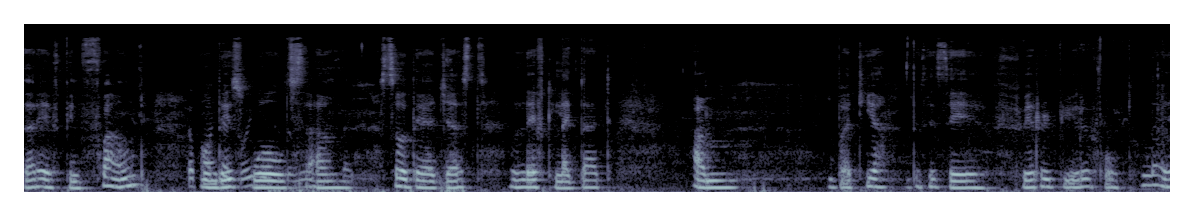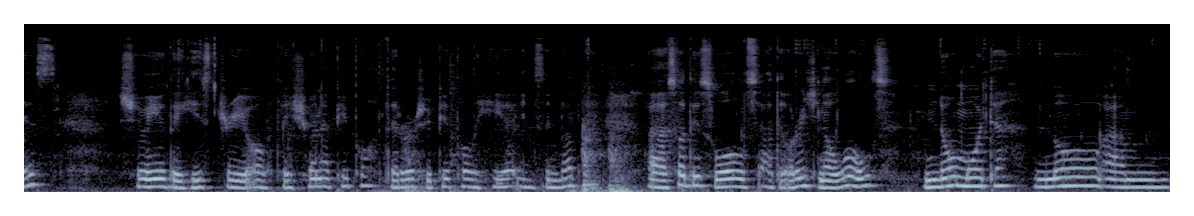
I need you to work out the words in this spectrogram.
that have been found The on these walls. Um, so they are just left like that. Um, but yeah, this is a very beautiful place showing the history of the Shona people, the Rozvi people here in Zimbabwe. Uh, so these walls are the original walls, no mortar, no um,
